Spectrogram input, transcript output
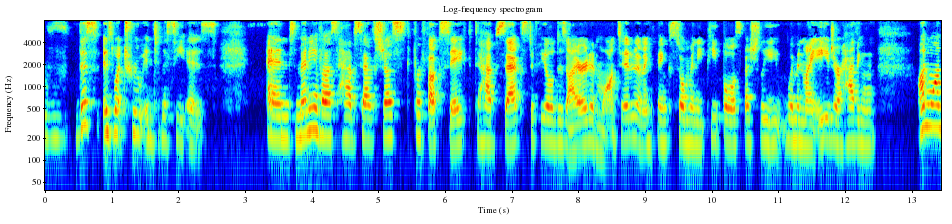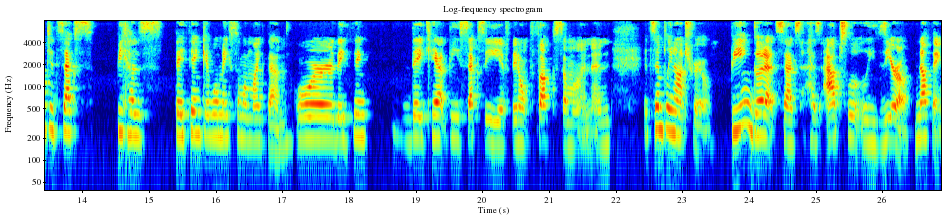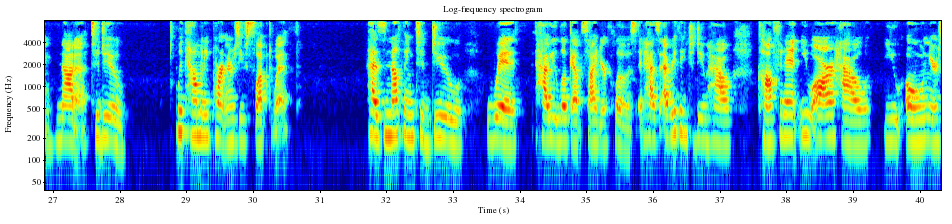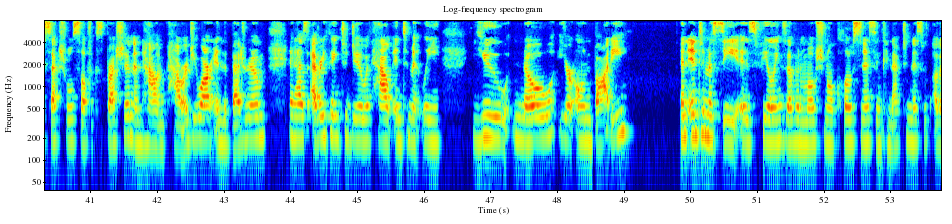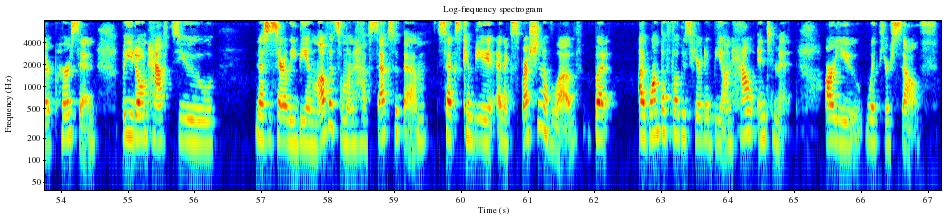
this is what true intimacy is. And many of us have sex just for fuck's sake to have sex to feel desired and wanted. And i think so many people especially women my age are having unwanted sex because they think it will make someone like them or they think they can't be sexy if they don't fuck someone and it's simply not true being good at sex has absolutely zero nothing nada to do with how many partners you've slept with has nothing to do with how you look outside your clothes. It has everything to do how confident you are, how you own your sexual self-expression and how empowered you are in the bedroom. It has everything to do with how intimately you know your own body. And intimacy is feelings of emotional closeness and connectedness with other person, but you don't have to necessarily be in love with someone have sex with them. Sex can be an expression of love, but I want the focus here to be on how intimate are you with yourself.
